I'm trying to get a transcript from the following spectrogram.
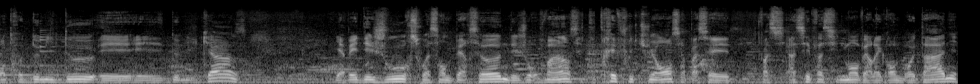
entre 2002 et, 2015, il y avait des jours 60 personnes, des jours 20, c'était très fluctuant, ça passait assez facilement vers la Grande-Bretagne.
